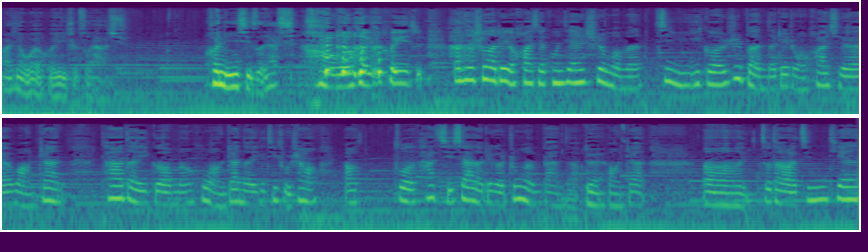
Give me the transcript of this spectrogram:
而且我也会一直做下去。和你一起走下去。好，我会会一直。刚才说的这个化学空间，是我们基于一个日本的这种化学网站，它的一个门户网站的一个基础上，然后做了它旗下的这个中文版的网站。嗯，做到了今天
